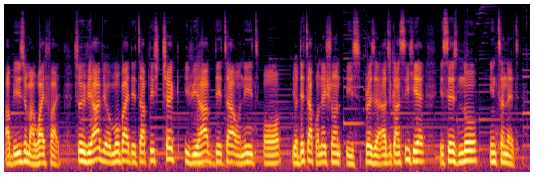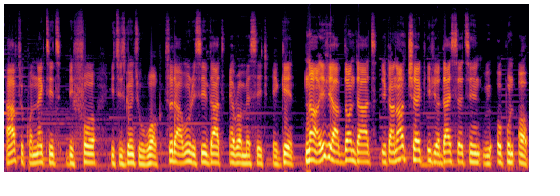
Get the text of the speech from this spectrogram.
I'll be using my Wi-Fi. So if you have your mobile data, please check if you have data on it or your data connection is present. As you can see here, it says no internet. I have to connect it before it is going to work so that I won't receive that error message again. Now, if you have done that, you can now check if your dial setting will open up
